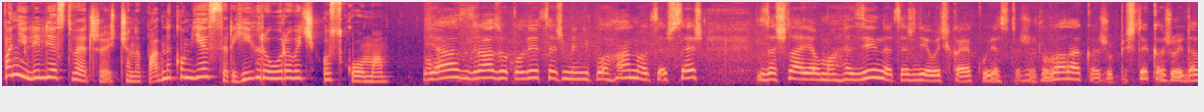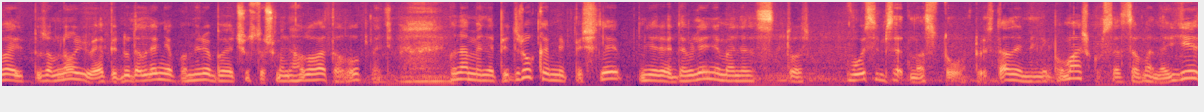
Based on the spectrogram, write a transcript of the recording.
Пані Лілія стверджує, що нападником є Сергій Григорович Оскома. Я зразу, коли це ж мені погано, це все ж зайшла я в магазин, це ж дівчинка, яку я стажирувала, кажу, пішли, кажу, і давай зо мною, я піду давлення помірю, бо я чувствую, що в мене голова та лопнеть. Вона мене під руками пішли, міряють давлення, в мене 180 на 100. Тобто дали мені бумажку, все це в мене є.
